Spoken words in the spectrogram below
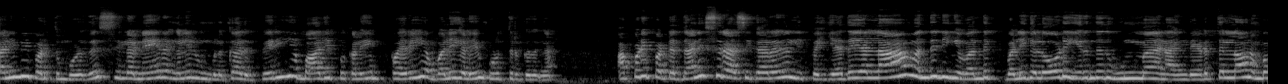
தனிமைப்படுத்தும் பொழுது சில நேரங்களில் உங்களுக்கு அது பெரிய பாதிப்புகளையும் பெரிய வழிகளையும் கொடுத்துருக்குதுங்க. அப்படிப்பட்ட தனுசு ராசிக்காரர்கள் இப்போ எதையெல்லாம் வந்து நீங்கள் வந்து வழிகளோடு இருந்தது உண்மை? நான் இந்த இடத்தெல்லாம் ரொம்ப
